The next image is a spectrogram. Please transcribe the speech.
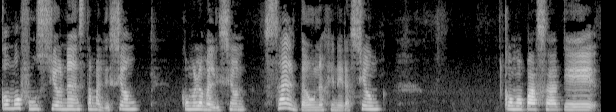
cómo funciona esta maldición, cómo la maldición salta una generación, cómo pasa que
